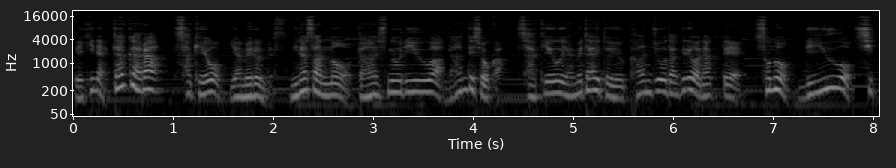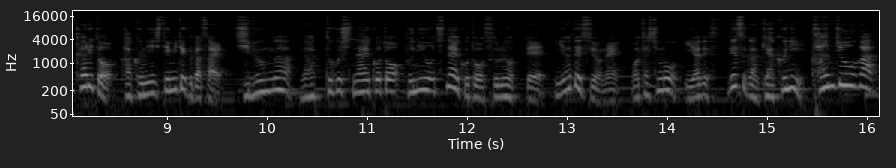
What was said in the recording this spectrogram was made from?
できない。だから、酒をやめるんです。皆さんの断酒の理由は何でしょうか酒をやめたいという感情だけではなくて、その理由をしっかりと確認してみててください。自分が納得しないこと、腑に落ちないことをするのって嫌ですよね。私も嫌です。ですが逆に感情が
